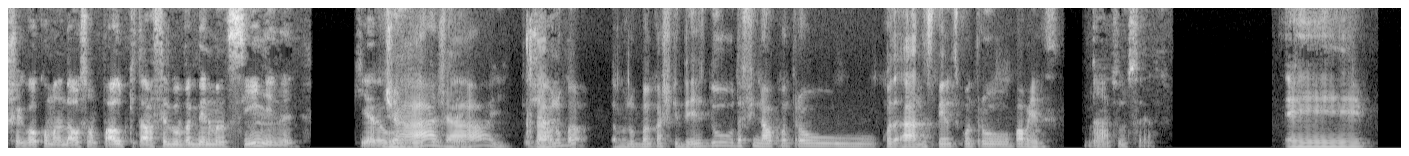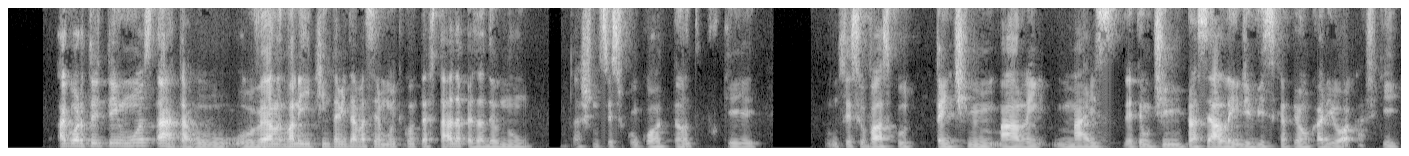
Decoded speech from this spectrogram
chegou a comandar o São Paulo, porque estava sendo o Wagner Mancini, né? Que era o já, já, estava no banco. Tava no banco, acho que desde do, da final contra o. Ah, nos pênaltis contra o Palmeiras. Ah, tudo certo. É... Agora tem, tem umas. Ah, tá. O, o Valentim também estava sendo muito contestado, apesar de eu não. Acho que não sei se eu concordo tanto, porque não sei se o Vasco tem time além mais. Tem um time para ser além de vice-campeão carioca. Acho que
